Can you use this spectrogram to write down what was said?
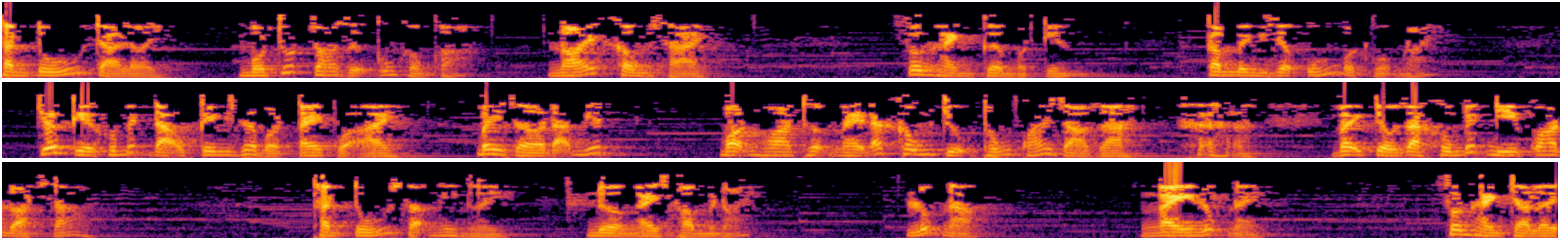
Thần tú trả lời, Một chút do dự cũng không có, Nói không sai. Phương Hành cười một tiếng, Cầm bình rượu uống một ngụm nói. Trước kia không biết đạo kinh rơi vào tay của ai, Bây giờ đã biết, Bọn hòa thượng này đã không chịu thống khoái rào ra. Vậy tiểu ra không biết đi qua đoạt sao? Thần Tú sợ nghi người, Nửa ngày sau mới nói. Lúc nào? Ngay lúc này. Phương Hành trả lời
